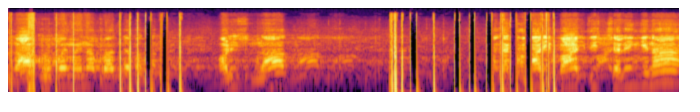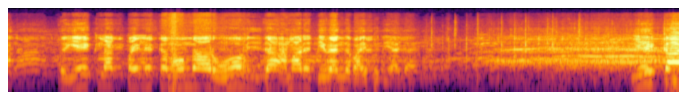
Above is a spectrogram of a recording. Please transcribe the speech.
लाख रुपए महीना प्राध्यापक अडीच लाख अगर हमारी बात दी ना तो एक लाख पहले कम होगा और वो हमारे दिव्यांग भाई को दिया जाएगा एका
